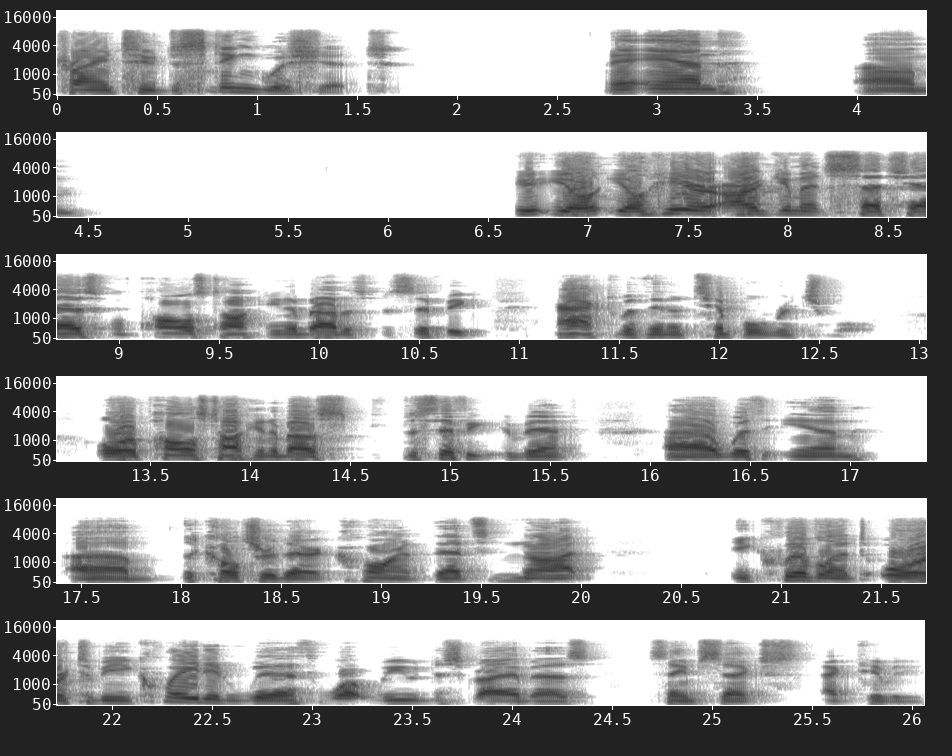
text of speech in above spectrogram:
trying to distinguish it. And um, you, will you'll hear arguments such as, well, Paul's talking about a specific act within a temple ritual, or Paul's talking about a specific event uh, within um, the culture there at Corinth that's not equivalent or to be equated with what we would describe as same-sex activity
